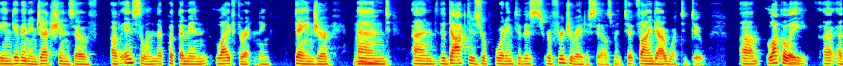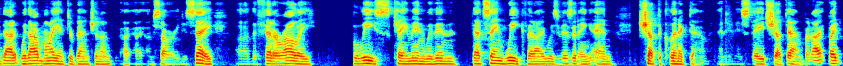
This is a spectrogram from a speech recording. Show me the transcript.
being given injections of of insulin that put them in life threatening danger, mm. and and the doctors reporting to this refrigerator salesman to find out what to do. Um, luckily, uh, uh that without my intervention, I'm, I, am sorry to say, uh, the federale police came in within that same week that I was visiting and shut the clinic down, and it stayed shut down. But I, but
